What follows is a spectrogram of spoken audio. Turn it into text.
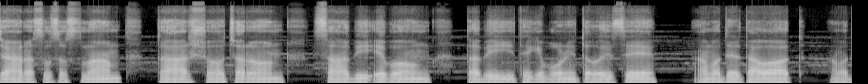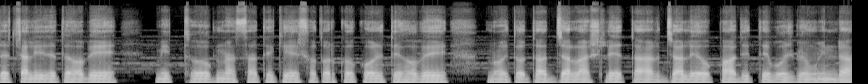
যা রাসুসাল্লাম তার সহচরণ, সাহাবি এবং তাবেই থেকে বর্ণিত হয়েছে, আমাদের দাওয়াত আমাদের চালিয়ে যেতে হবে মিথ্যুক নাসা থেকে সতর্ক করতে হবে, নয়তো দাজ্জাল আসলে তার জালেও পা দিতে বসবে মিন্ডা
